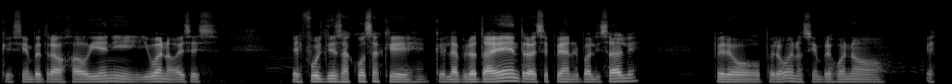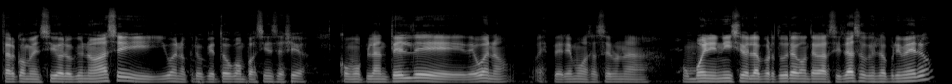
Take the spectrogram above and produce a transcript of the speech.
que, siempre he trabajado bien y, bueno, a veces el full tiene esas cosas que, que, la pelota entra, a veces pega en el palo y sale, pero, pero bueno, siempre es bueno estar convencido de lo que uno hace y, y bueno, creo que todo con paciencia llega. Como plantel de, de bueno, esperemos hacer una, un buen inicio de la apertura contra Garcilaso, que es lo primero,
